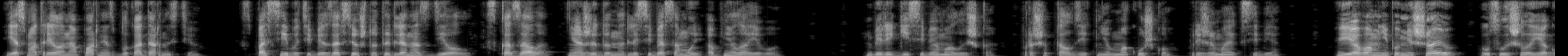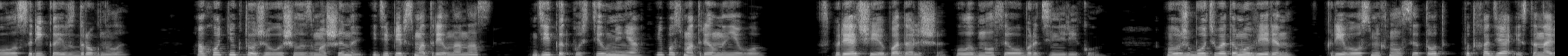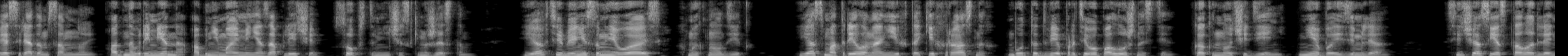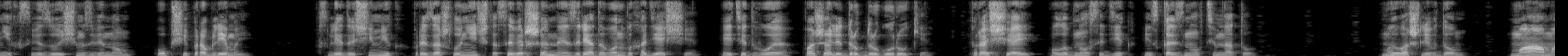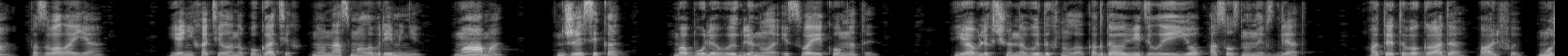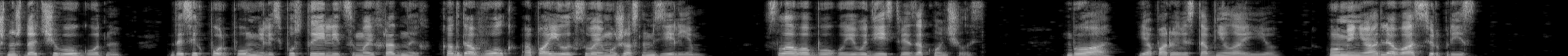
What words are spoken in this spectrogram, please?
Я смотрела на парня с благодарностью. «Спасибо тебе за все, что ты для нас сделал», – сказала, неожиданно для себя самой обняла его. «Береги себя, малышка», – прошептал Дик мне в макушку, прижимая к себе. «Я вам не помешаю?» – услышала я голос Рика и вздрогнула. Охотник тоже вышел из машины и теперь смотрел на нас. Дик отпустил меня и посмотрел на него. «Спрячь ее подальше», – улыбнулся оборотень Рику. «Уж будь в этом уверен, Криво усмехнулся тот, подходя и становясь рядом со мной, одновременно обнимая меня за плечи собственническим жестом. «Я в тебе не сомневаюсь», – хмыкнул Дик. Я смотрела на них, таких разных, будто две противоположности, как ночь и день, небо и земля. Сейчас я стала для них связующим звеном, общей проблемой. В следующий миг произошло нечто совершенно из ряда вон выходящее. Эти двое пожали друг другу руки, «Прощай», – улыбнулся Дик и скользнул в темноту. Мы вошли в дом. «Мама!» – позвала я. Я не хотела напугать их, но у нас мало времени. «Мама!» «Джессика?» Бабуля выглянула из своей комнаты. Я облегченно выдохнула, когда увидела ее осознанный взгляд. От этого гада, Альфы, можно ждать чего угодно. До сих пор помнились пустые лица моих родных, когда волк опоил их своим ужасным зельем. Слава богу, его действие закончилось. «Ба!» – я порывисто обняла ее. «У меня для вас сюрприз».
